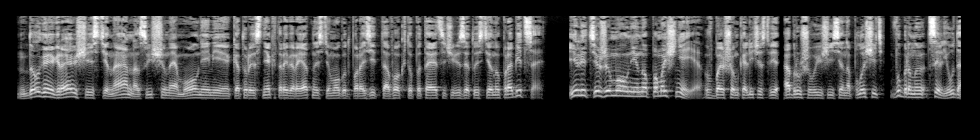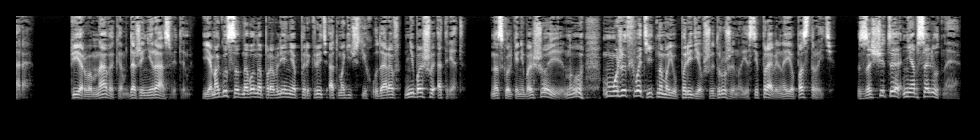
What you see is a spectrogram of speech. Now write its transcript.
Долгоиграющая стена, насыщенная молниями, которые с некоторой вероятностью могут поразить того, кто пытается через эту стену пробиться. Или те же молнии, но помощнее, в большом количестве обрушивающиеся на площадь, выбранную целью удара. Первым навыком, даже неразвитым, я могу с одного направления прикрыть от магических ударов небольшой отряд. Насколько небольшой, ну, может хватить на мою поредевшую дружину, если правильно ее построить. Защита не абсолютная.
